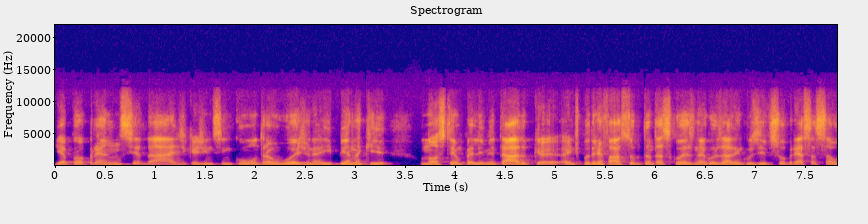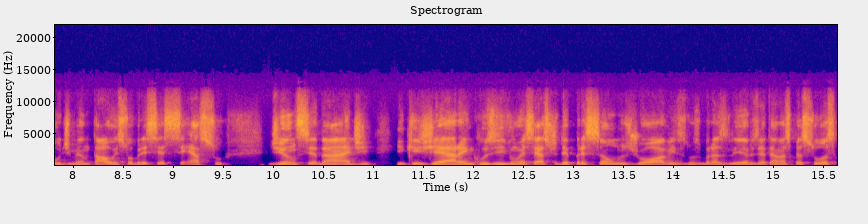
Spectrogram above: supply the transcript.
E a própria ansiedade que a gente se encontra hoje, né? E pena que o nosso tempo é limitado, porque a gente poderia falar sobre tantas coisas, né, Gurizada? Inclusive sobre essa saúde mental e sobre esse excesso de ansiedade e que gera, inclusive, um excesso de depressão nos jovens, nos brasileiros e até nas pessoas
